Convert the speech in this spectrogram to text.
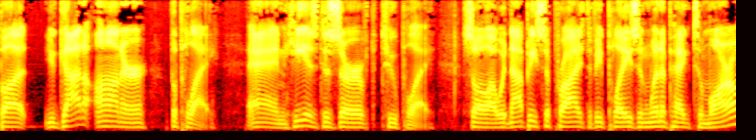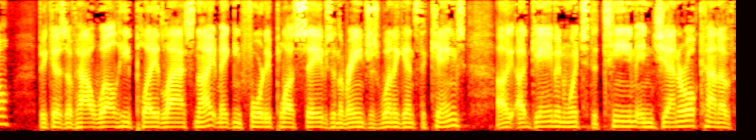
but you got to honor the play, and he has deserved to play. So I would not be surprised if he plays in Winnipeg tomorrow because of how well he played last night, making 40 plus saves in the Rangers win against the Kings, a, a, game in which the team in general kind of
